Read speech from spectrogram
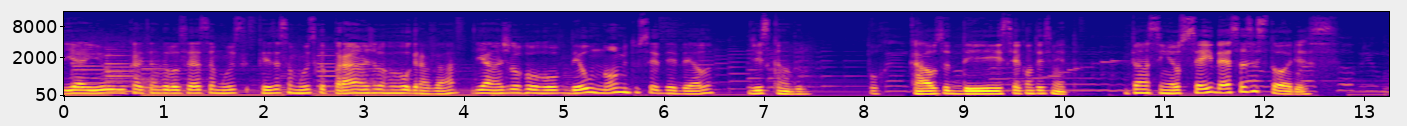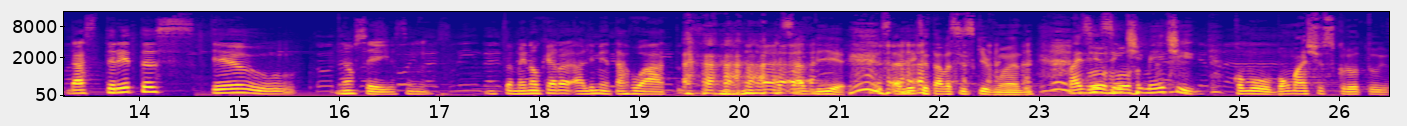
E aí o Caetano Veloso fez essa música, fez essa música pra Angela Rorô gravar. E a Angela Rorô deu o nome do CD dela de Escândalo. Por causa desse acontecimento. Então, assim, eu sei dessas histórias. Das tretas, eu não sei, assim. Também não quero alimentar boatos. sabia, sabia que você tava se esquivando. Mas Vou, recentemente, como bom macho escroto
